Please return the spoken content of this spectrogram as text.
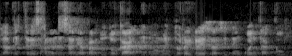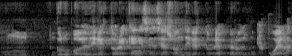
las destrezas necesarias para tu tocar y de momento regresas y te encuentras con un grupo de directores que en esencia son directores pero de una escuela.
